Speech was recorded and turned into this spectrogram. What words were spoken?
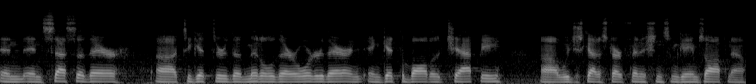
and and Cessa there uh, to get through the middle of their order there and, and get the ball to Chappie. Uh, we just got to start finishing some games off now.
